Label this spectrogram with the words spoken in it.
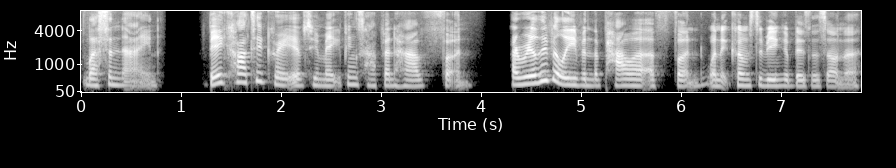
Lesson 9 Big hearted creatives who make things happen have fun. I really believe in the power of fun when it comes to being a business owner.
